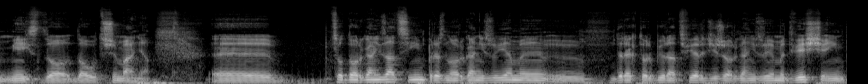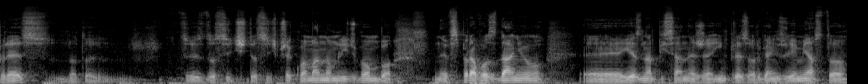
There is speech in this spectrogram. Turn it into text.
miejsc do, do utrzymania. Yy, co do organizacji imprez, no organizujemy, yy, dyrektor biura twierdzi, że organizujemy 200 imprez, no to to jest dosyć, dosyć przekłamaną liczbą, bo w sprawozdaniu jest napisane, że imprez organizuje miasto,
